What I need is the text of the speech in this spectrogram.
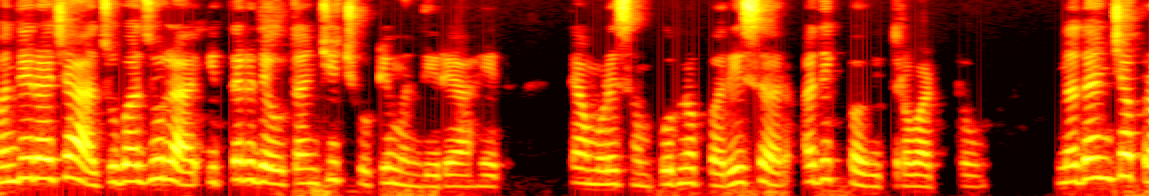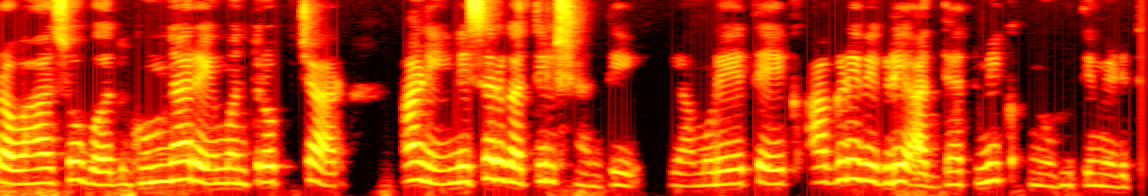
मंदिराच्या आजूबाजूला इतर देवतांची छोटी मंदिरे आहेत. त्यामुळे संपूर्ण परिसर अधिक पवित्र वाटतो. नद्यांच्या प्रवाहासोबत घुमणारे मंत्रोपचार आणि निसर्गातील शांती यामुळे येथे एक आगळी वेगळी आध्यात्मिक अनुभूती मिळते.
